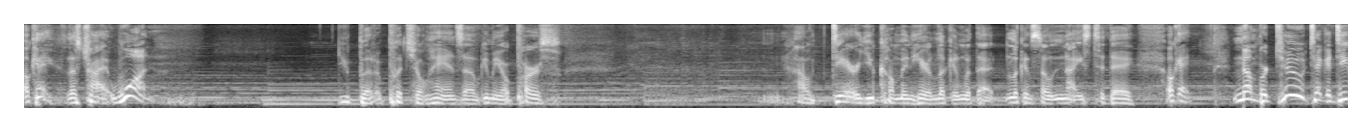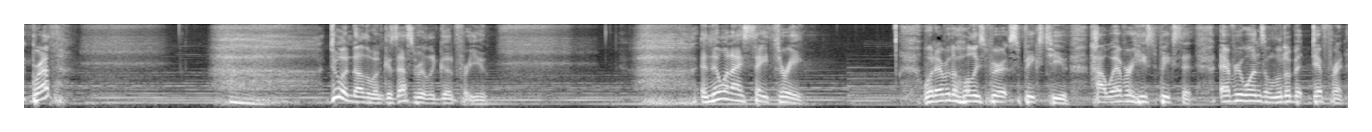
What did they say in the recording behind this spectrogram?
Okay, let's try it. One. You better put your hands up. Give me your purse. How dare you come in here looking with that, looking so nice today? Okay, number two, take a deep breath. Do another one because that's really good for you. And then when I say three, whatever the Holy Spirit speaks to you, however He speaks it, everyone's a little bit different.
